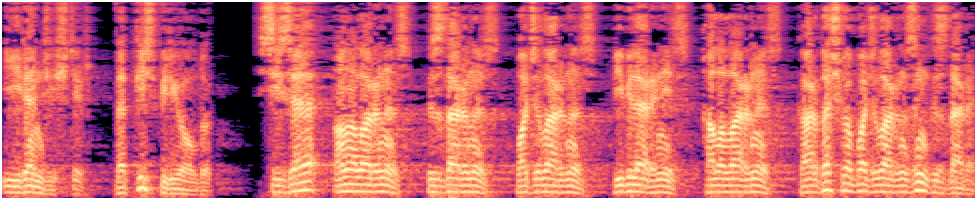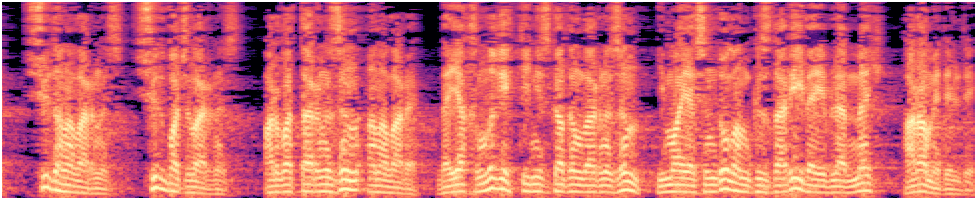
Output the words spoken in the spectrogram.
iyrənc işdir və pis bir yoldur. Sizə analarınız, qızlarınız, bacılarınız, bibiləriniz, xalalarınız, qardaş və bacılarınızın qızları, süd analarınız, süd bacılarınız, arvadlarınızın anaları və yaxınlıq etdiyiniz qadınlarınızın himayəsində olan qızları ilə evlənmək haram edildi.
